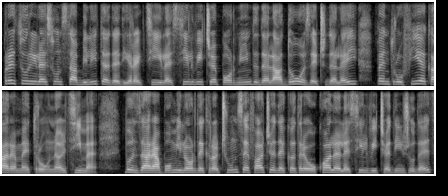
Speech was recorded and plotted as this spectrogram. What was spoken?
prețurile sunt stabilite de direcțiile silvice pornind de la 20 de lei pentru fiecare metru înălțime. Vânzarea pomilor de Crăciun se face de către ocoalele silvice din județ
